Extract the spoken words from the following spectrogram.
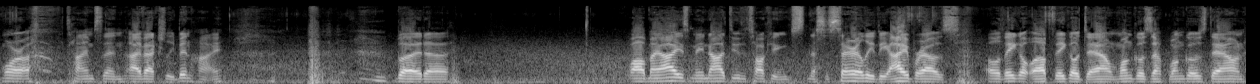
more times than I've actually been high. but uh, while my eyes may not do the talking necessarily, the eyebrows, oh, they go up, they go down, one goes up, one goes down.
